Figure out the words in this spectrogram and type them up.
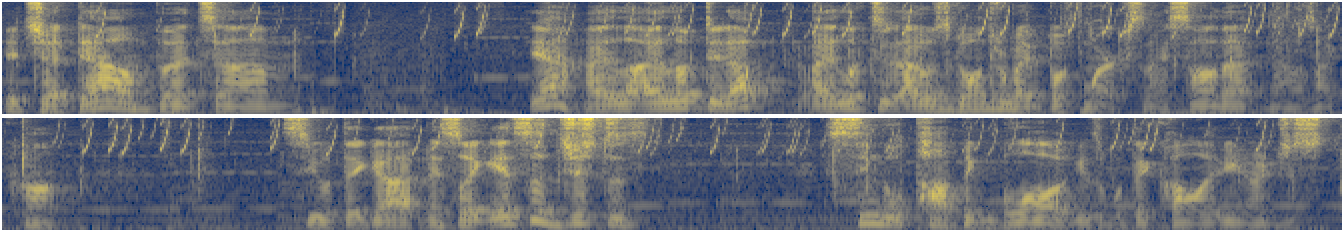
it shut down. But um, yeah, I, I looked it up. I looked at, I was going through my bookmarks and I saw that, and I was like, huh. Let's see what they got, and it's like it's a, just a single topic blog is what they call it. You know, just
